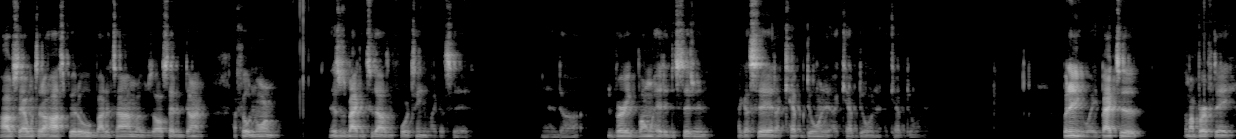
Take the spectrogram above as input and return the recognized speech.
obviously I went to the hospital. By the time it was all said and done, I felt normal. This was back in 2014, like I said. And uh, very boneheaded decision. Like I said, I kept doing it. I kept doing it. I kept doing it. But anyway, back to my birthday.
